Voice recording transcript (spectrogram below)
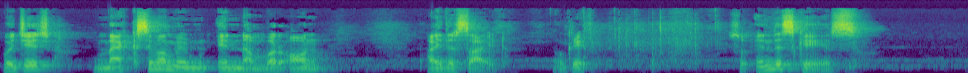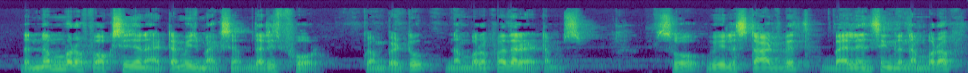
which is maximum in, in number on either side. Okay. So in this case, the number of oxygen atom is maximum that is 4 compared to number of other atoms. So we will start with balancing the number of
